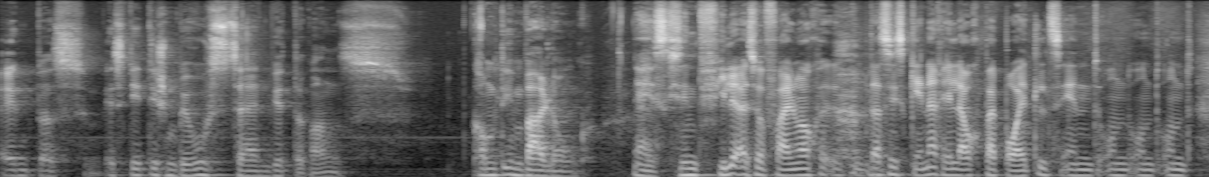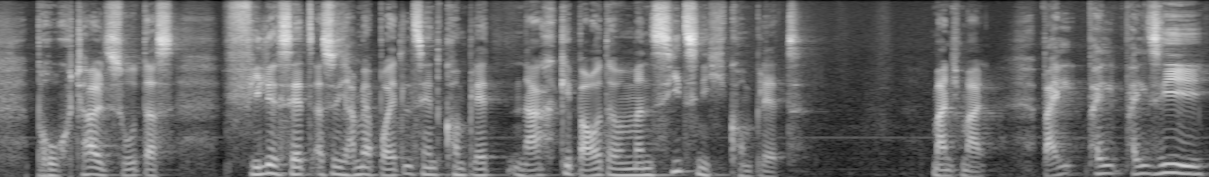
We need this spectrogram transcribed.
etwas ästhetischen Bewusstsein wird da ganz, kommt in Wallung. Ja, es sind viele, also vor allem auch, das ist generell auch bei Beutelsend und, und, und Bruchtal so, dass viele Sets, also sie haben ja Beutelsend komplett nachgebaut, aber man sieht es nicht komplett. Manchmal. Weil, weil, weil sie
